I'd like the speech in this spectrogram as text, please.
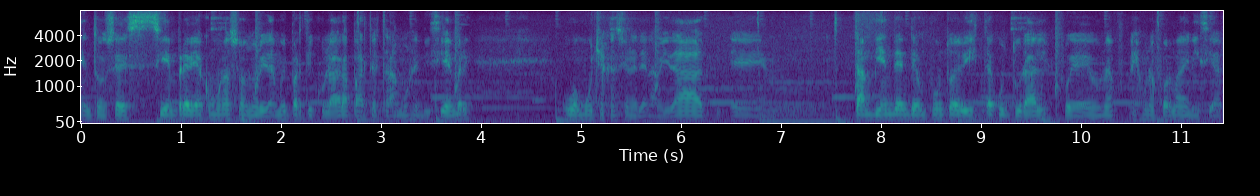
Entonces siempre había como una sonoridad muy particular, aparte estábamos en diciembre, hubo muchas canciones de Navidad. Eh, también desde un punto de vista cultural fue una, es una forma de iniciar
